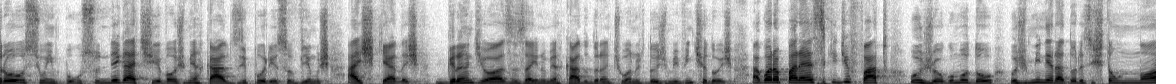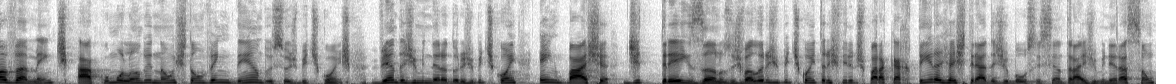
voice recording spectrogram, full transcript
trouxe um impulso negativo aos mercados e por isso vimos as quedas grandiosas aí no mercado durante o ano de 2022. Agora parece que de fato o jogo mudou, os mineradores estão novamente acumulando e não estão vendendo os seus bitcoins vendas de mineradores de Bitcoin em baixa de 3 anos. Os valores de Bitcoin transferidos para carteiras rastreadas de bolsas centrais de mineração,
